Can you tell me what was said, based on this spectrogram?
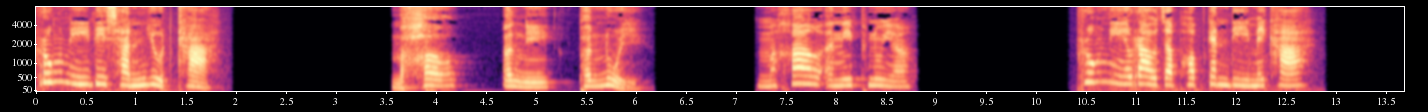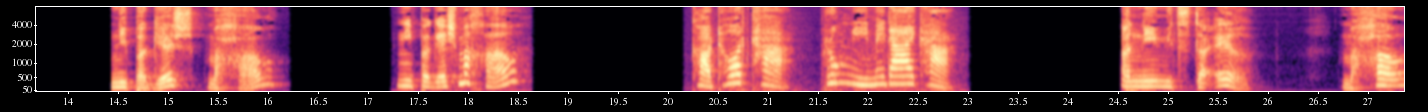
พรุ่งนี้ดิฉันหยุดค่ะ מחר אני פנוי. מחר אני פנויה. พรุ่งนี้เราจะพบกันดีไหมคะ ניפגש מחר? ניפגש מחר? ขอโทษค่ะ พรุ่งนี้ไม่ได้ค่ะ אני מצטער. מחר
